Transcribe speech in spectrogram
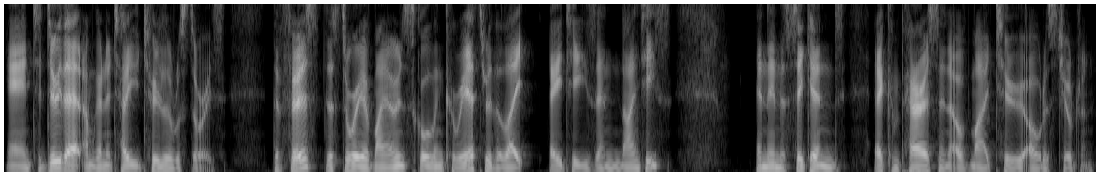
And to do that, I'm going to tell you two little stories. The first, the story of my own schooling career through the late 80s and 90s. And then the second, a comparison of my two oldest children.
